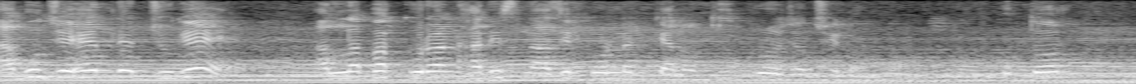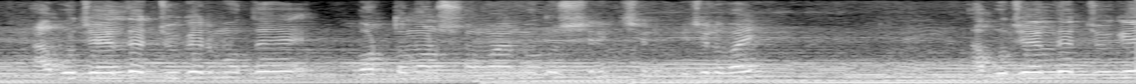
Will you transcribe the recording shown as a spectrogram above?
আবু জেহেলদের যুগে আল্লাহ পাক কোরআন, হাদিস নাজিল করলেন কেন? কি প্রয়োজন ছিল? উত্তর, আবু জেহেলদের যুগের মধ্যে বর্তমান সময়ের মতো শিরিক ছিল। কি ছিল ভাই? আবু জেহেলদের যুগে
